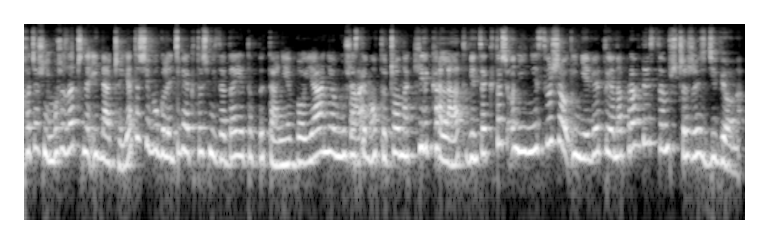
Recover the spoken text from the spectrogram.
chociaż nie, może zacznę inaczej. Ja to się w ogóle dziwię, jak ktoś mi zadaje to pytanie, bo ja nią już tak? jestem otoczona kilka lat, więc jak ktoś o niej nie słyszał i nie wie, to ja naprawdę jestem szczerze zdziwiona.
